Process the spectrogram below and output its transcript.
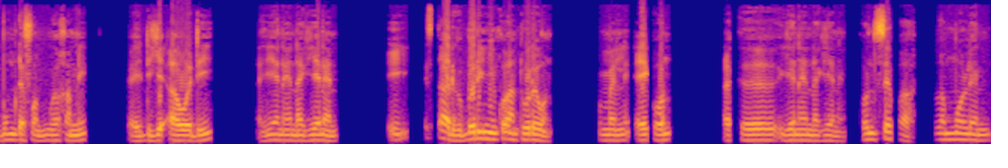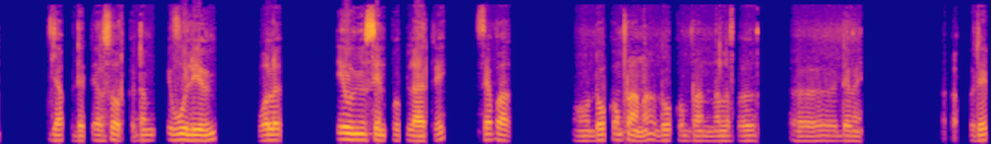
bu mu defoon nga xam ni ay DJ Awadi ak yeneen ak yeneen. Ay stade yu bëri ñu ko entouré woon. Ku mel ni Akon ak yeneen ak yeneen. Kon c'est pas la moo leen jàpp de telle sorte que tam évolué wuñ wala teewuñu seen popularité. C'est pas doo comprendre doo comprendre na la fa demee. Peut-être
